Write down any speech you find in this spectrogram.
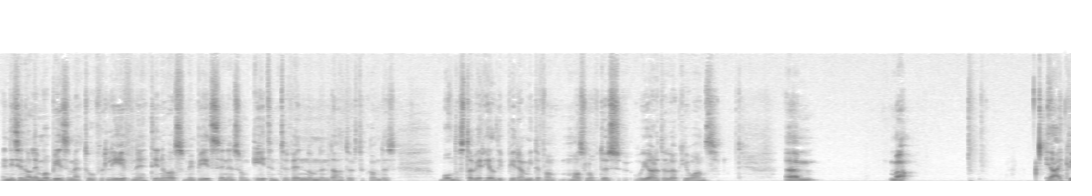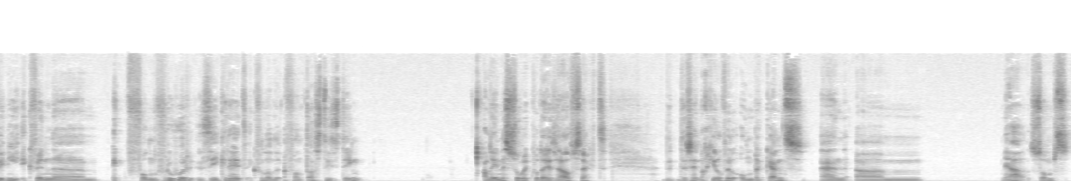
En die zijn alleen maar bezig met overleven. Hè. Het enige wat ze mee bezig zijn is om eten te vinden om de dag door te komen. Dus Bon, dat weer heel die piramide van Maslow, dus we are the lucky ones. Um, maar, ja, ik weet niet. Ik, vind, uh, ik vond vroeger zekerheid, ik vond dat een fantastisch ding. Alleen is zo, ik, wat je zelf zegt, er zit nog heel veel onbekend. En um, ja, soms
